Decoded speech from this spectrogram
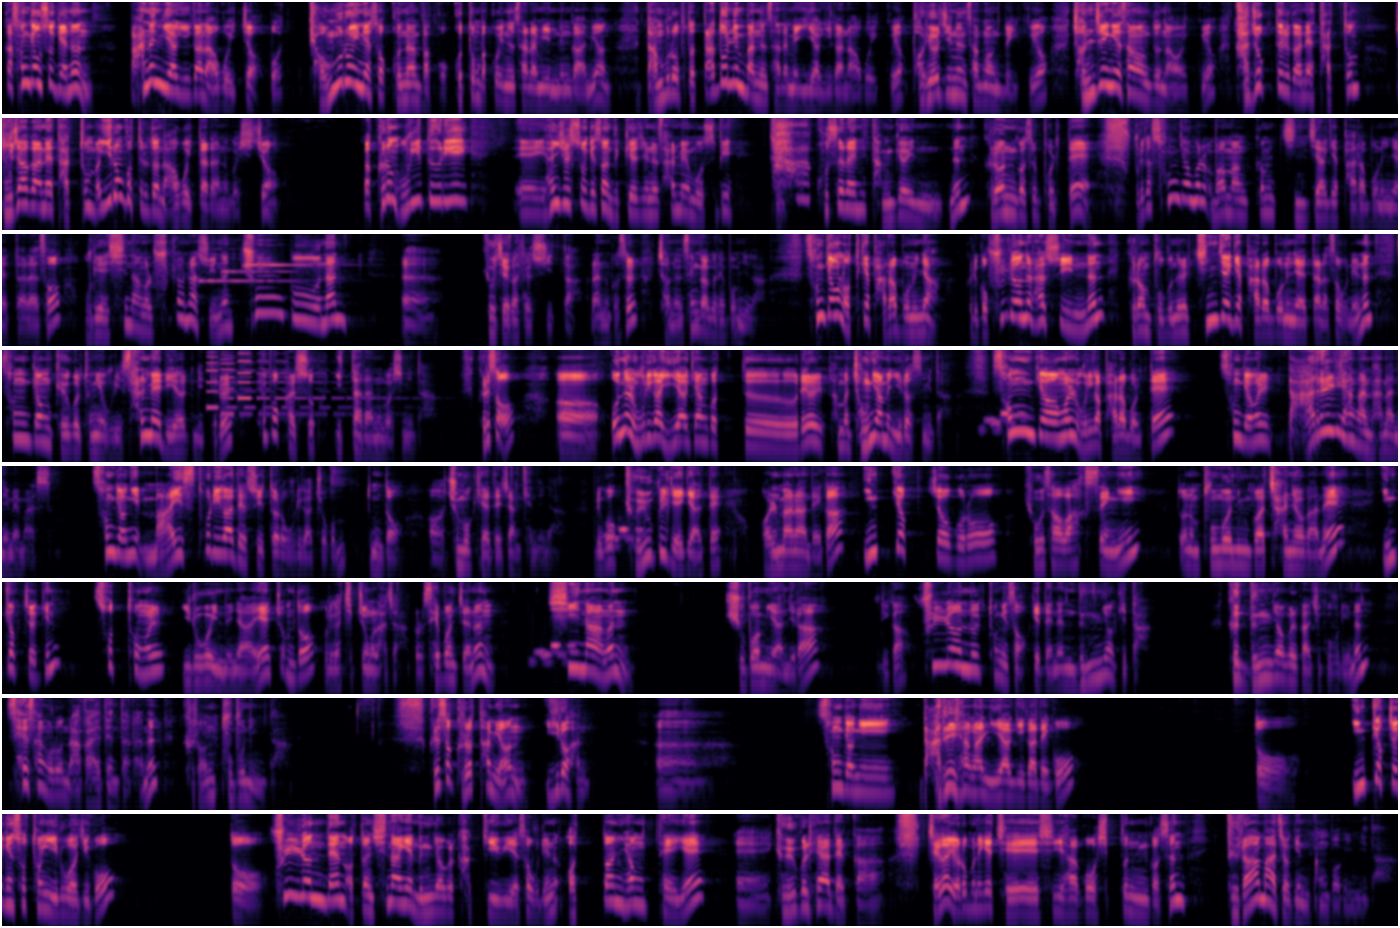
그러니까 성경 속에는 많은 이야기가 나오고 있죠. 뭐 병으로 인해서 고난받고 고통받고 있는 사람이 있는가 하면 남으로부터 따돌림 받는 사람의 이야기가 나오고 있고요. 버려지는 상황도 있고요. 전쟁의 상황도 나와 있고요. 가족들 간의 다툼, 부자 간의 다툼 이런 것들도 나오고 있다라는 것이죠. 그러니까 그런 우리들이 현실 속에서 느껴지는 삶의 모습이 다 고스란히 담겨 있는 그런 것을 볼 때 우리가 성경을 얼마만큼 진지하게 바라보느냐에 따라서 우리의 신앙을 훈련할 수 있는 충분한 에, 교재가 될 수 있다라는 것을 저는 생각을 해봅니다. 성경을 어떻게 바라보느냐 그리고 훈련을 할 수 있는 그런 부분을 진지하게 바라보느냐에 따라서 우리는 성경 교육을 통해 우리 삶의 리얼리티를 회복할 수 있다라는 것입니다. 그래서 어, 오늘 우리가 이야기한 것들을 한번 정리하면 이렇습니다. 성경을 우리가 바라볼 때 성경을 나를 향한 하나님의 말씀, 성경이 my story가 될 수 있도록 우리가 조금 좀더 어, 주목해야 되지 않겠느냐. 그리고 교육을 얘기할 때 얼마나 내가 인격적으로 교사와 학생이 또는 부모님과 자녀 간의 인격적인 소통을 이루고 있느냐에 좀 더 우리가 집중을 하자. 그리고 세 번째는 신앙은 규범이 아니라 우리가 훈련을 통해서 얻게 되는 능력이다. 그 능력을 가지고 우리는 세상으로 나가야 된다라는 그런 부분입니다. 그래서 그렇다면 이러한 어, 성경이 나를 향한 이야기가 되고 또 인격적인 소통이 이루어지고 또 훈련된 어떤 신앙의 능력을 갖기 위해서 우리는 어떤 형태의 에, 교육을 해야 될까? 제가 여러분에게 제시하고 싶은 것은 드라마적인 방법입니다.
